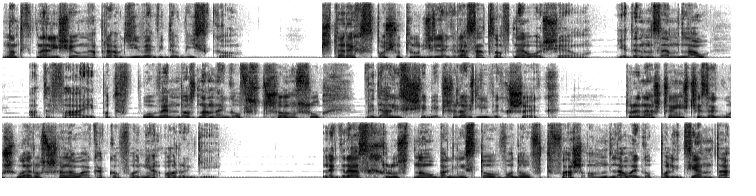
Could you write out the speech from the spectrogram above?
natknęli się na prawdziwe widowisko. Czterech spośród ludzi Legrasa cofnęło się, jeden zemdlał, a dwaj pod wpływem doznanego wstrząsu wydali z siebie przeraźliwy krzyk, który na szczęście zagłuszyła rozszalała kakofonia orgii. Legras chlusnął bagnistą wodą w twarz omdlałego policjanta,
